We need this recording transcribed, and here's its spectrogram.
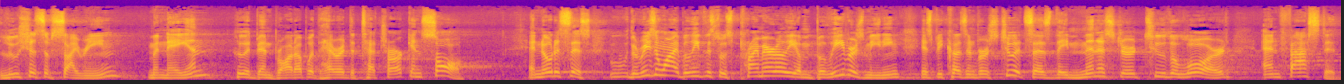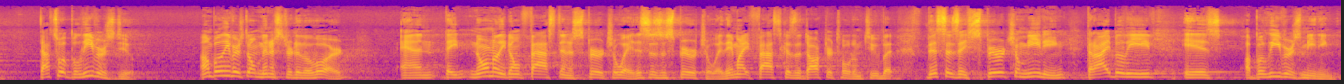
Lucius of Cyrene, Manaen, who had been brought up with Herod the Tetrarch, and Saul. And notice this the reason why I believe this was primarily a believer's meeting is because in verse 2 it says they ministered to the Lord and fasted. That's what believers do. Unbelievers don't minister to the Lord, and they normally don't fast in a spiritual way. This is a spiritual way. They might fast because the doctor told them to, but this is a spiritual meeting that I believe is a believer's meeting.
